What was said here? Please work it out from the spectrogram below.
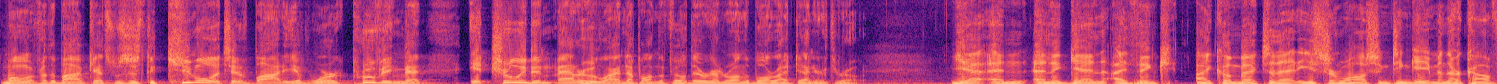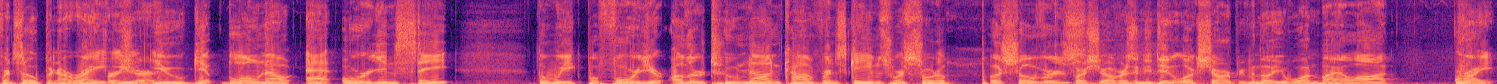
moment for the Bobcats was just the cumulative body of work proving that it truly didn't matter who lined up on the field. They were going to run the ball right down your throat. Yeah, and and again, I think I come back to that Eastern Washington game in their conference opener, right? For you, sure. you get blown out at Oregon State the week before. Your other two non-conference games were sort of pushovers, Pushovers, and you didn't look sharp even though you won by a lot. right?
